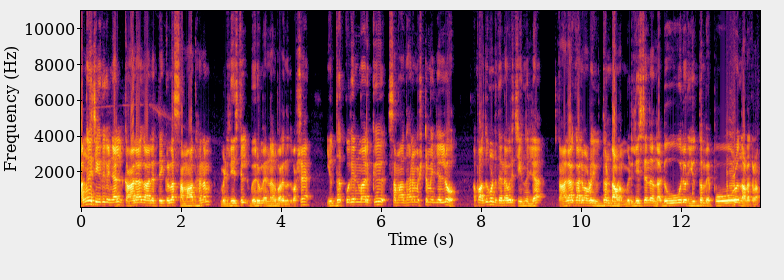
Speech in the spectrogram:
അങ്ങനെ ചെയ്തു കഴിഞ്ഞാൽ കാലാകാലത്തേക്കുള്ള സമാധാനം മിഡിൽ ഈസ്റ്റിൽ വരും എന്നാണ് പറയുന്നത്. പക്ഷെ യുദ്ധക്കുതിയന്മാർക്ക് സമാധാനം ഇഷ്ടമില്ലല്ലോ. അപ്പോൾ അതുകൊണ്ട് തന്നെ അവർ ചെയ്യുന്നില്ല. കാലാകാലം അവിടെ യുദ്ധം ഉണ്ടാവണം. മിഡിൽ ഈസ്റ്റിന്റെ നടുവിലൊരു യുദ്ധം എപ്പോഴും നടക്കണം.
